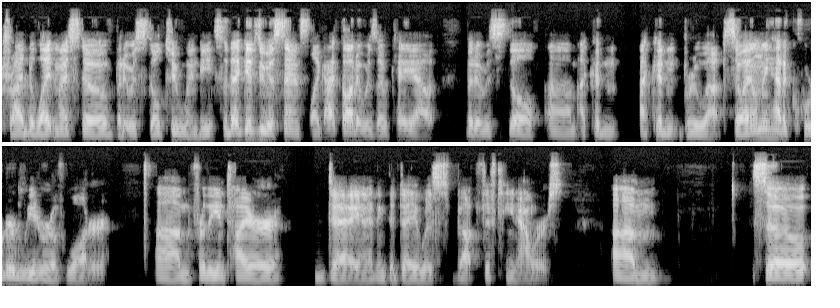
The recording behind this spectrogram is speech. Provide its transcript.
tried to light my stove, but it was still too windy. So that gives you a sense. Like I thought it was okay out, but it was still um, I couldn't I couldn't brew up. So I only had a quarter liter of water um, for the entire day, and I think the day was about 15 hours. Um, so,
